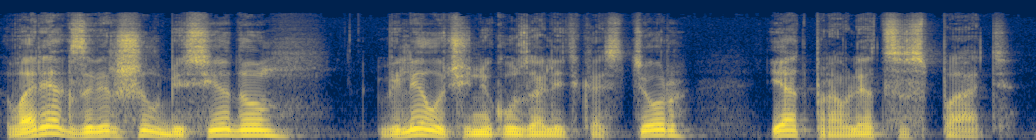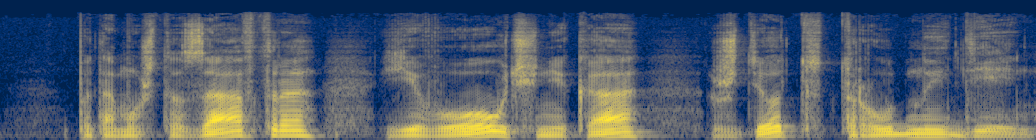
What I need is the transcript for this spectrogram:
варяг завершил беседу, велел ученику залить костер и отправляться спать, потому что завтра его ученика ждет трудный день.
